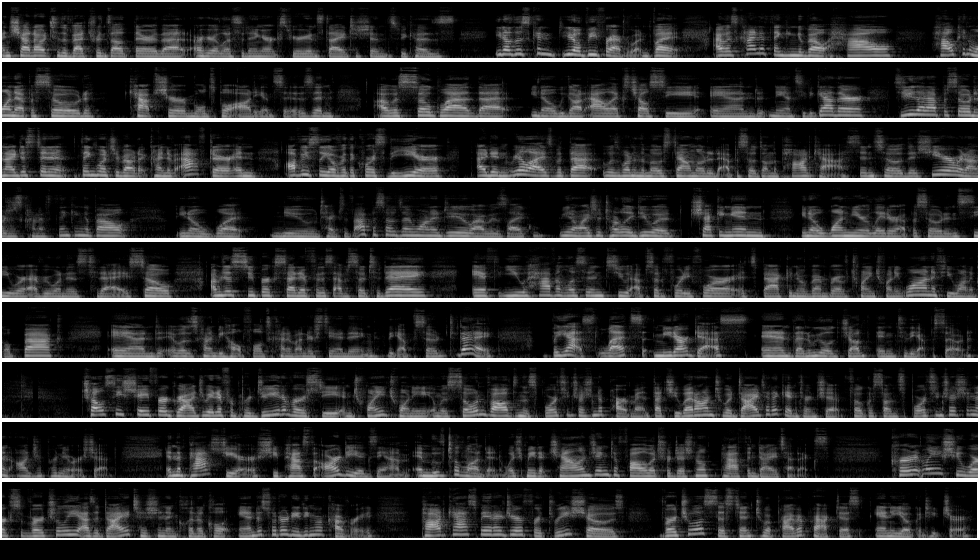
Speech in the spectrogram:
And shout out to the veterans out there that are here listening or experienced dietitians because, you know, this can, you know, be for everyone. But I was kind of thinking about how how can one episode capture multiple audiences? And I was so glad that, you know, we got Alex, Chelsea, and Nancy together to do that episode. And I just didn't think much about it kind of after. And obviously, over the course of the year, I didn't realize, but that was one of the most downloaded episodes on the podcast. And so this year, when I was just kind of thinking about, you know, what new types of episodes I want to do. I was like, you know, I should totally do a checking in, you know, one year later episode and see where everyone is today. So I'm just super excited for this episode today. If you haven't listened to episode 44, it's back in November of 2021. If you want to go back, and it will just kind of be helpful to kind of understanding the episode today. But yes, let's meet our guests and then we will jump into the episode. Chelsea Shafer graduated from Purdue University in 2020 and was so involved in the sports nutrition department that she went on to a dietetic internship focused on sports nutrition and entrepreneurship. In the past year, she passed the RD exam and moved to London, which made it challenging to follow a traditional path in dietetics. Currently, she works virtually as a dietitian in clinical and disordered eating recovery, podcast manager for three shows, virtual assistant to a private practice, and a yoga teacher.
